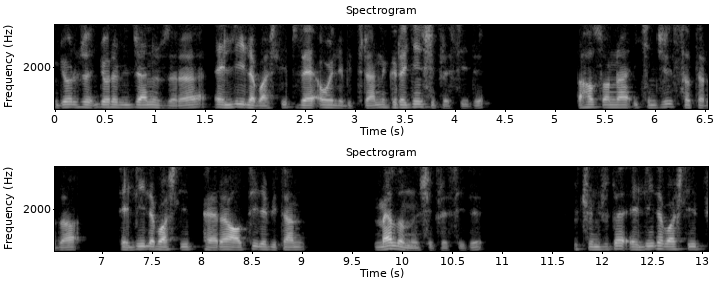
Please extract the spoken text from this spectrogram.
görece, görebileceğiniz üzere 50 ile başlayıp ZO ile bitiren Greg'in şifresiydi. Daha sonra ikinci satırda 50 ile başlayıp PR6 ile biten Melon'un şifresiydi. Üçüncüde 50 ile başlayıp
